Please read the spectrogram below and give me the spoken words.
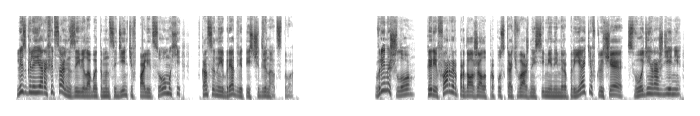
Лиз Галияр официально заявил об этом инциденте в полиции Омахи в конце ноября 2012 -го. Время шло. Кэрри Фарвер продолжала пропускать важные семейные мероприятия, включая свой день рождения,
